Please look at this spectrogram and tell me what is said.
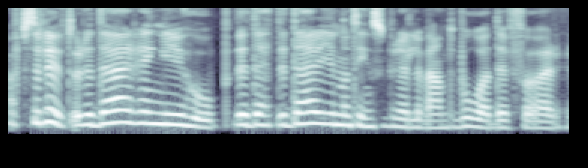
Absolut, och det där hänger ju ihop. Det, det, det där är ju någonting som är relevant både för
